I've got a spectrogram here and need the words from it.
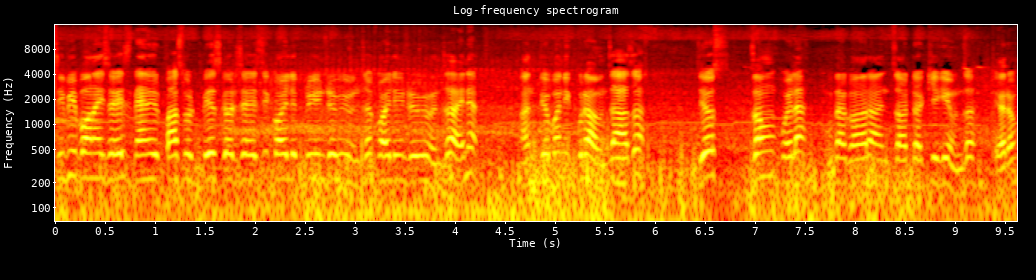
सिबी बनाइसकेपछि त्यहाँनिर पासपोर्ट पेस गरिसकेपछि कहिले प्रि इन्टरभ्यू हुन्छ कहिले इन्टरभ्यू हुन्छ होइन? अनि त्यो पनि कुरा हुन्छ आज। त्यो जाउँ पहिला उता गएर अनि चट्ट के के हुन्छ हेरौँ।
